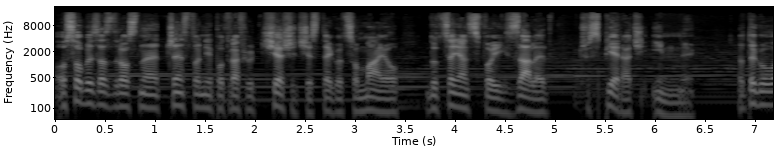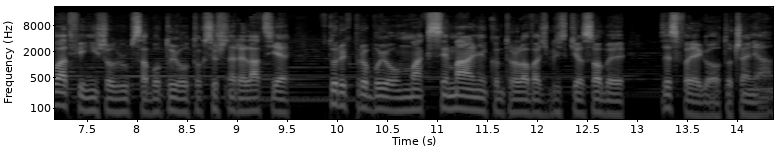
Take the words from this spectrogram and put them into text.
Osoby zazdrosne często nie potrafią cieszyć się z tego, co mają, doceniać swoich zalet czy wspierać innych. Dlatego łatwiej niszczą lub sabotują toksyczne relacje, w których próbują maksymalnie kontrolować bliskie osoby ze swojego otoczenia.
